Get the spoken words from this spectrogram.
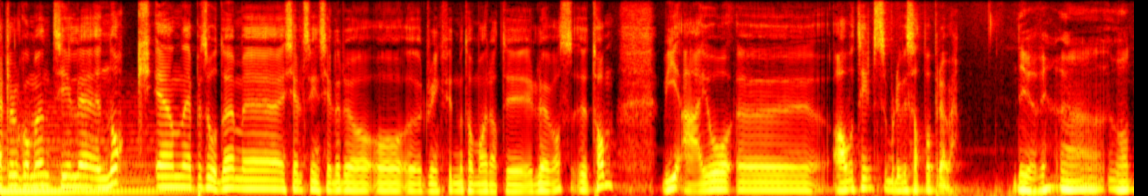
Hjertelig velkommen til nok en episode med Kjell Svinkjeller og, og Drinkfeed med Tom Arati Løvaas. Tom, vi er jo øh, Av og til så blir vi satt på prøve. Det gjør vi. Uh, og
